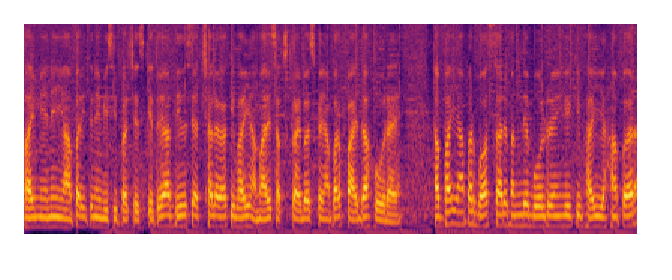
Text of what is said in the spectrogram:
भाई, मैंने यहाँ पर इतने बी परचेज़ किए। तो यार दिल से अच्छा लगा कि भाई, हमारे सब्सक्राइबर्स का यहाँ पर फ़ायदा हो रहा है। अब भाई यहाँ पर बहुत सारे बंदे बोल रहे हैं कि भाई यहाँ पर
